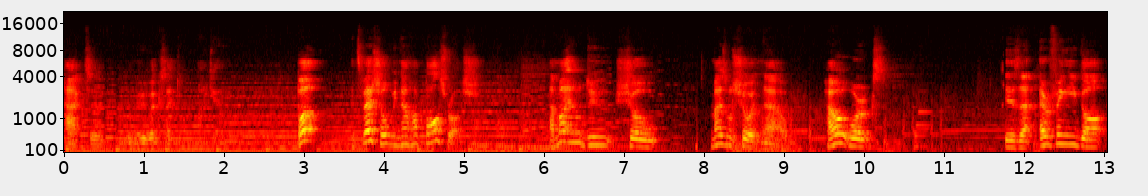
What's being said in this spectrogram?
hack to remove it, because I don't like it. But, in special, we now have Boss Rush. I might as well do show, might as well show it now. How it works is that everything you got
